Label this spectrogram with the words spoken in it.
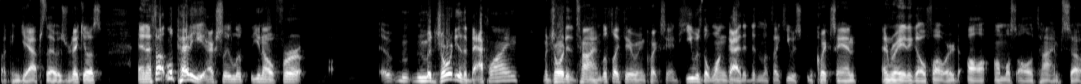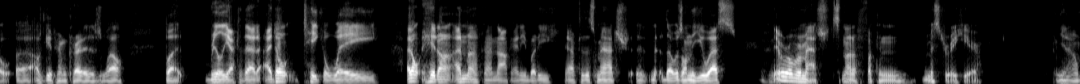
fucking gaps that was ridiculous. And I thought Lopetti actually looked, you know, for majority of the back line, majority of the time, looked like they were in quicksand. He was the one guy that didn't look like he was in quicksand and ready to go forward all almost all the time. So uh, I'll give him credit as well. But really, after that, I don't take away. I don't hit on. I'm not going to knock anybody after this match uh, that was on the U.S. They were overmatched. It's not a fucking mystery here. You know,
